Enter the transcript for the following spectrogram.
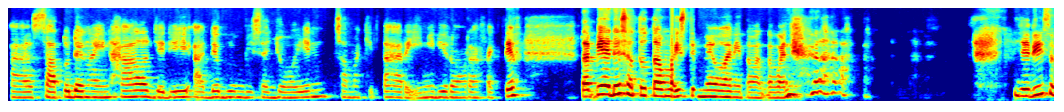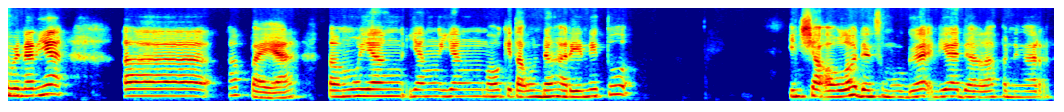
uh, satu dan lain hal. Jadi Ade belum bisa join sama kita hari ini di Ruang Reflektif. Tapi ada satu tamu istimewa nih teman-teman. Jadi sebenarnya uh, apa ya tamu yang yang yang mau kita undang hari ini tuh insya Allah dan semoga dia adalah pendengar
